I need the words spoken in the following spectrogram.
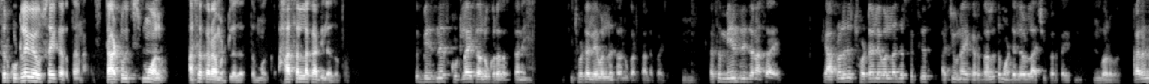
सर कुठलाही व्यवसाय करताना स्टार्ट विथ स्मॉल असं करा म्हटलं जातं. मग हा सल्ला का दिला जातो? तर बिझनेस कुठलाही चालू करत असताना ही छोट्या लेवलला चालू करता आलं पाहिजे. त्याचं मेन रिझन असं आहे की आपल्याला जर छोट्या लेवलला जर सक्सेस अचीव्ह नाही करता आलं तर मोठ्या लेवलला अचीव्ह करता येत नाही. बरोबर. कारण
